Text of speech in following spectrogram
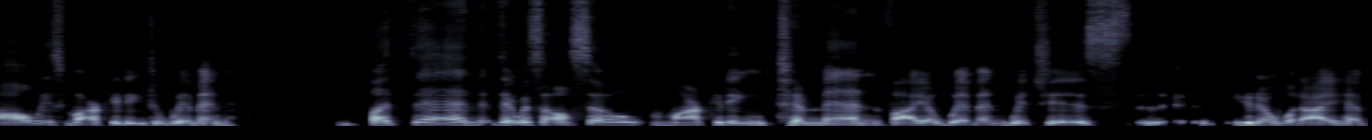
always marketing to women but then there was also marketing to men via women, which is, uh, you know, what I have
